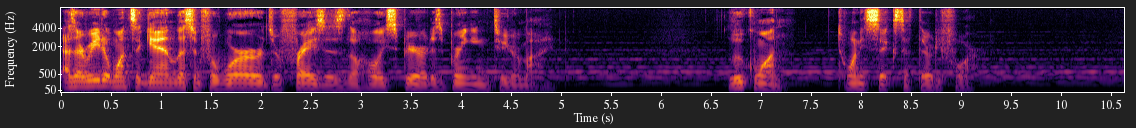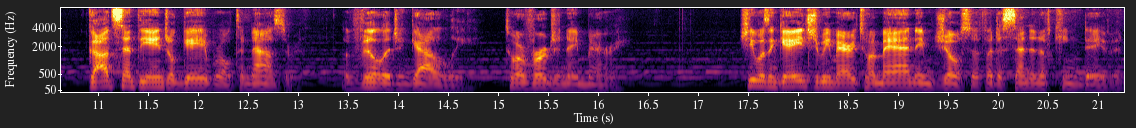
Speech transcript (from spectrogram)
As I read it once again, listen for words or phrases the Holy Spirit is bringing to your mind. Luke 1 26 to 34. God sent the angel Gabriel to Nazareth, a village in Galilee, to a virgin named Mary. She was engaged to be married to a man named Joseph, a descendant of King David.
